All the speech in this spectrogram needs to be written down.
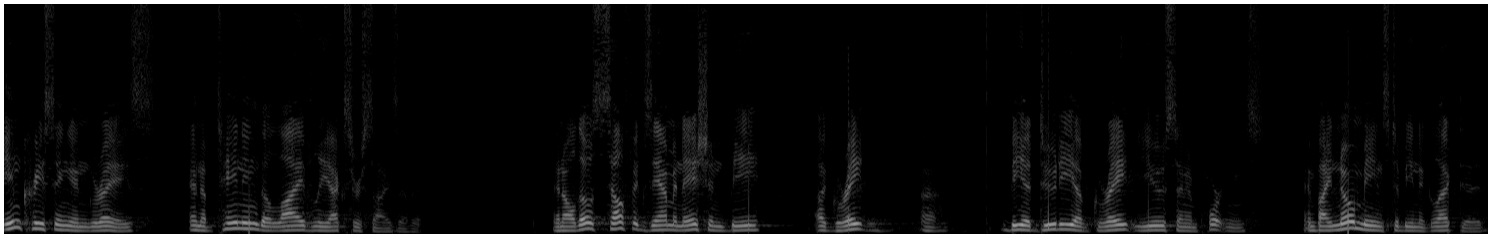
increasing in grace, and obtaining the lively exercise of it. And although self examination be a great uh, be a duty of great use and importance, and by no means to be neglected,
